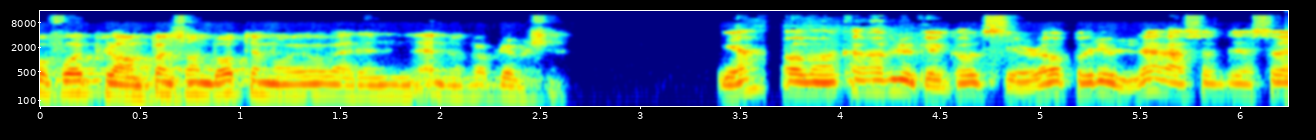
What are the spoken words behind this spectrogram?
og får plan på en sånn båt, det må jo være en enorm opplevelse. Ja, og man kan bruke en code zero på rulle. Altså det, så,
